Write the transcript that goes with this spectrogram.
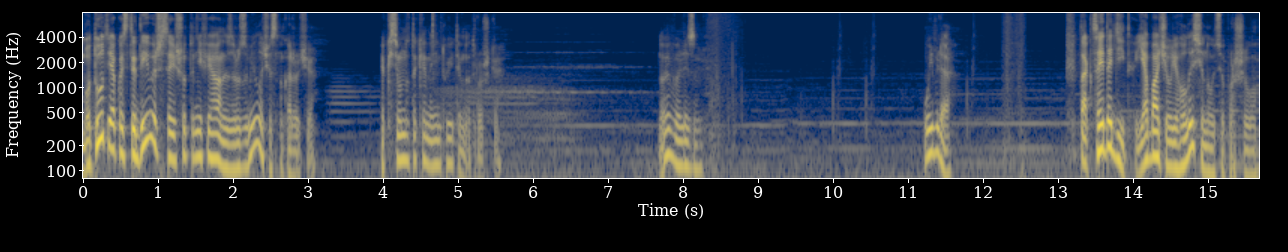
Бо тут якось ти дивишся і що то ніфіга не зрозуміло, чесно кажучи. Якось воно таке неінтуїтивно трошки. Давай вилізем. Ой, бля. Так, це йде дід. Я бачив його лисину цю прошиву.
